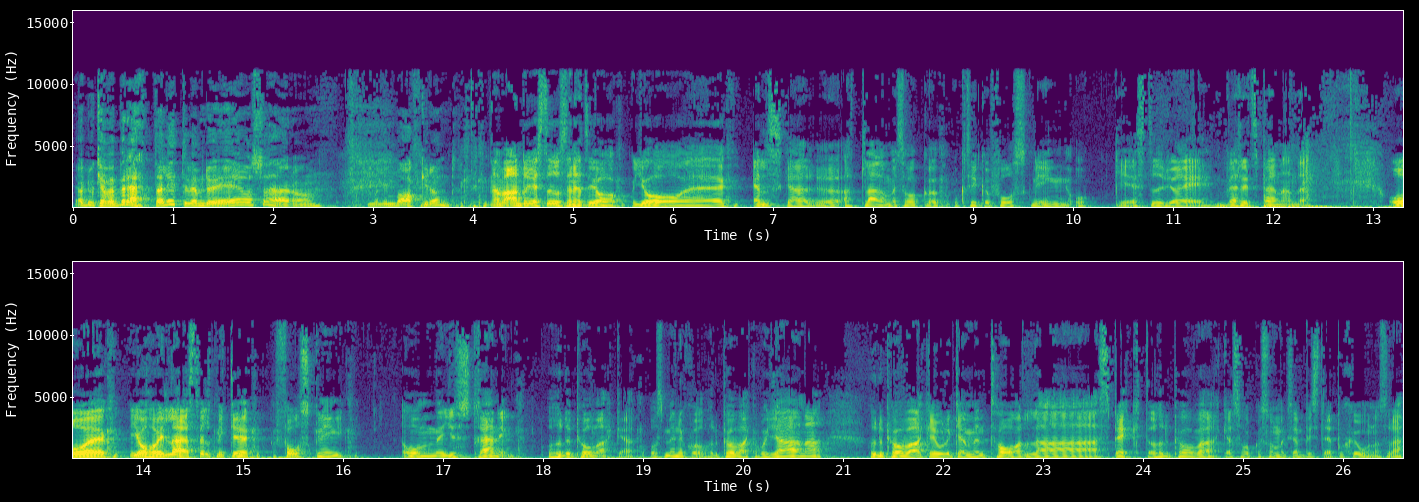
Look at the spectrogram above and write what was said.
ja, du kan väl berätta lite vem du är och så här och med din bakgrund. Nej, men Andreas Sturesen heter jag. Jag eh, älskar att lära mig saker och tycker forskning och studier är väldigt spännande. Och jag har ju läst väldigt mycket forskning om just träning och hur det påverkar oss människor. Hur det påverkar vår hjärna. Hur det påverkar olika mentala aspekter. Hur det påverkar saker som exempelvis depression och sådär.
